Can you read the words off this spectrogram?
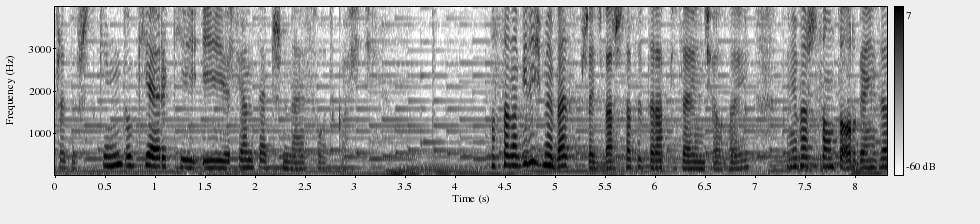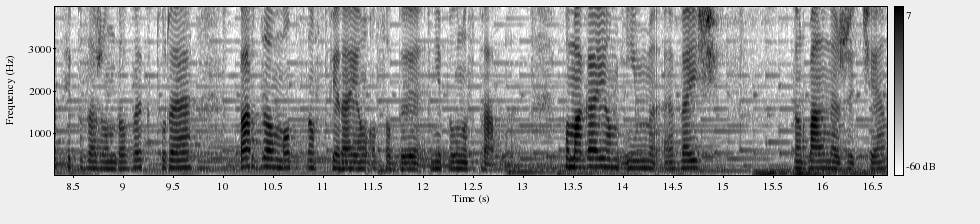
Przede wszystkim cukierki i świąteczne słodkości. Postanowiliśmy wesprzeć warsztaty terapii zajęciowej, ponieważ są to organizacje pozarządowe, które bardzo mocno wspierają osoby niepełnosprawne. Pomagają im wejść w normalne życie,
